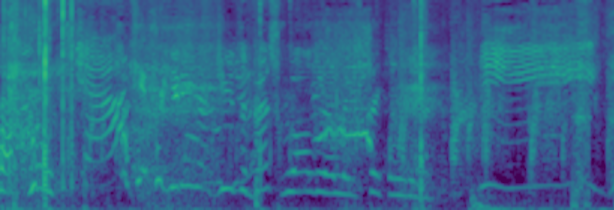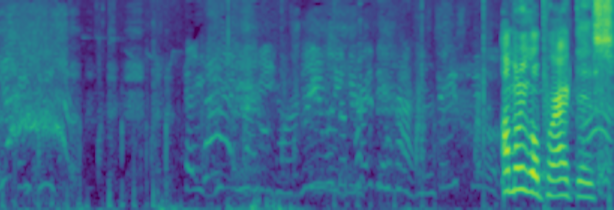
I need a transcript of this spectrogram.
I keep forgetting that you're the best waller in the freaking game. I'm gonna go practice.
